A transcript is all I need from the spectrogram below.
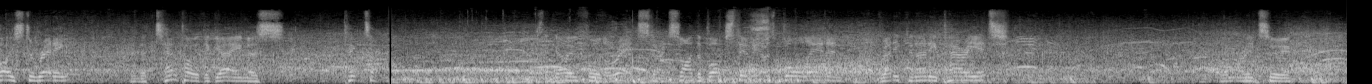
close to Reddy. And the tempo of the game has picked up. There's the go for the Reds. They're inside the box. Thibio's ball in, and Reddy can only parry it. Emery to get it.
